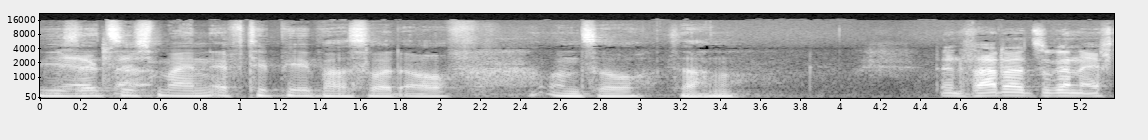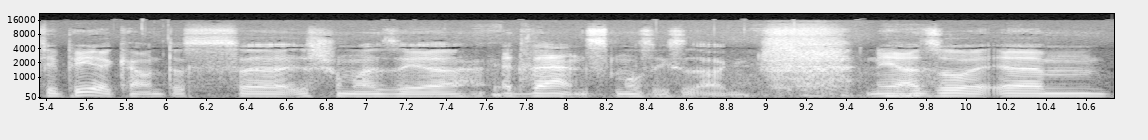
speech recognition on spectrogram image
Wie Ja, setze klar. ich mein FTP-Passwort auf und so Sachen. Dein Vater hat sogar einen FTP-Account. Das äh, ist schon mal sehr advanced, muss ich sagen. Nee, also ähm,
